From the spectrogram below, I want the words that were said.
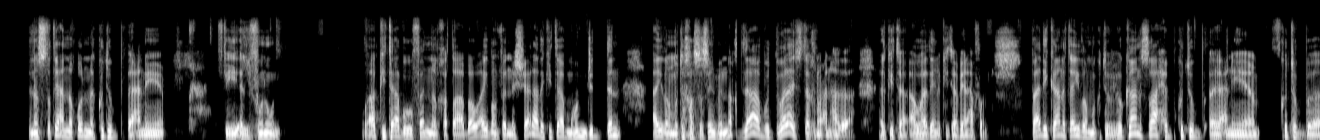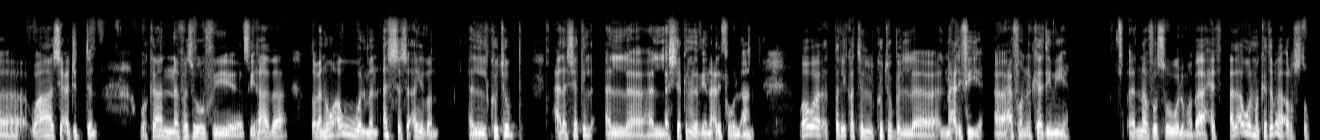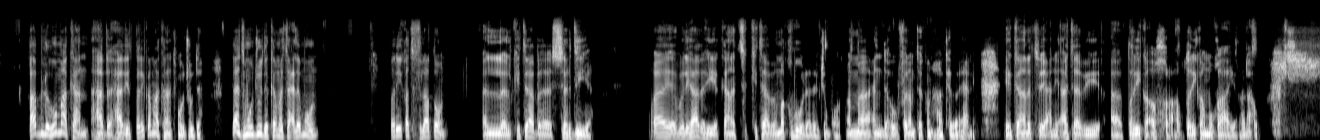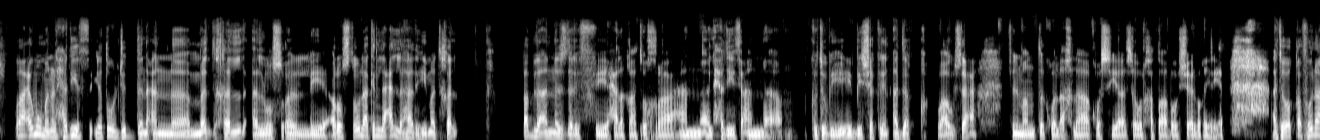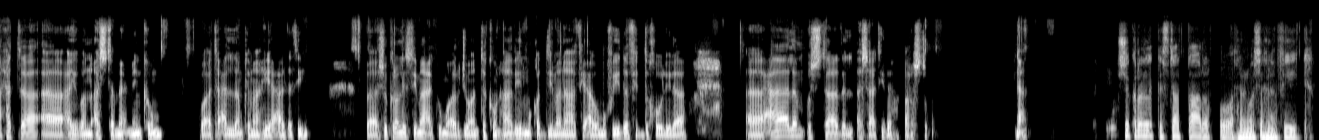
نستطيع أن نقول ان كتب يعني في الفنون. وكتابه فن الخطابة وأيضا فن الشعر. هذا كتاب مهم جدا أيضا متخصصين في النقد لابد ولا يستغنوا عن هذا الكتاب أو هذين الكتابين عفوا. فهذه كانت أيضا من كتبه وكان صاحب كتب يعني كتب واسعة جدا. وكان نفسه في في هذا. طبعا هو أول من أسس أيضا الكتب على شكل الشكل الذي نعرفه الآن. وهو طريقة الكتب المعرفية آه، عفوا الأكاديمية. انها فصول ومباحث. هذا أول من كتبها أرسطو. قبله ما كان هذا هذه الطريقة ما كانت موجودة. كانت موجودة كما تعلمون طريقة افلاطون الكتابة السردية. ولهذا هي كانت كتابة مقبولة للجمهور. أما عنده فلم تكن هكذا يعني. هي كانت يعني أتى بطريقة أخرى أو طريقة مغايرة له. وعموما الحديث يطول جدا عن مدخل الوصول لأرسطو لكن لعل هذه مدخل قبل أن نزدلف في حلقات أخرى عن الحديث عن كتبه بشكل أدق وأوسع في المنطق والأخلاق والسياسة والخطابة والشعر وغيرها. أتوقف هنا حتى آه، أيضا أستمع منكم وأتعلم كما هي عادتي. فشكرا لاستماعكم وأرجو أن تكون هذه المقدمة نافعة ومفيدة في الدخول إلى آه، عالم أستاذ الأساتذة أرسطو. نعم. شكرا لك أستاذ طارق واهلا وسهلا فيك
